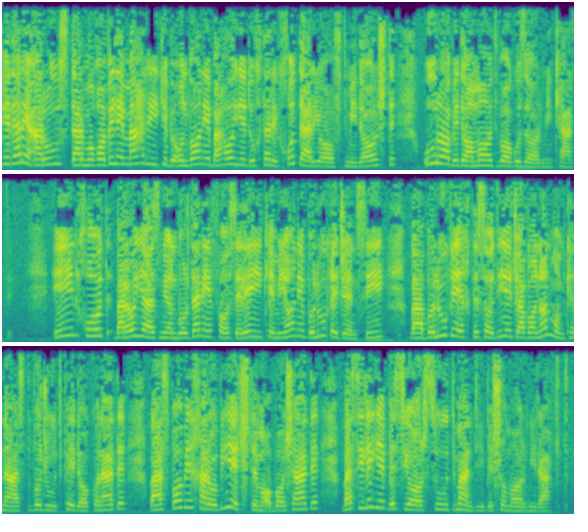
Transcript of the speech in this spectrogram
پدر عروس در مقابل مهری که به عنوان بهای دختر خود دریافت می داشت او را به داماد واگذار می کرد. این خود برای از میان بردن فاصله ای که میان بلوغ جنسی و بلوغ اقتصادی جوانان ممکن است وجود پیدا کند و اسباب خرابی اجتماع باشد وسیله بسیار سودمندی به شمار می رفت.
